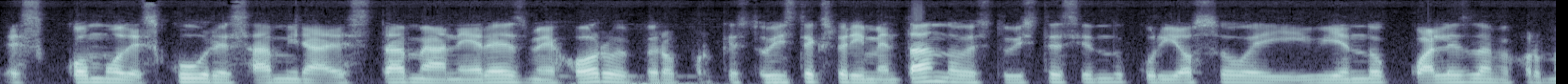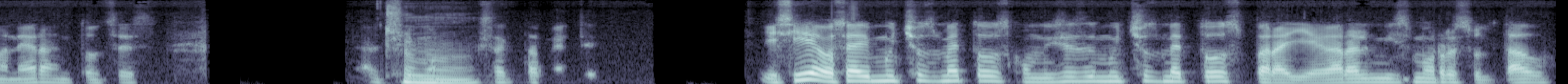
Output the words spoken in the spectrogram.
es como descubres, ah, mira, esta manera es mejor, güey, pero porque estuviste experimentando, estuviste siendo curioso, güey, y viendo cuál es la mejor manera, entonces... exactamente. Y sí, o sea, hay muchos métodos, como dices, hay muchos métodos para llegar al mismo resultado.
